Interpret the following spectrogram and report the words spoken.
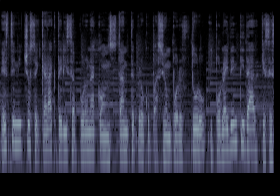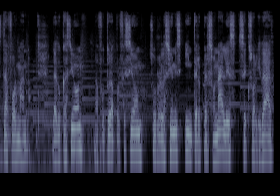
Este nicho se caracteriza por una constante preocupación por el futuro y por la identidad que se está formando. La educación, la futura profesión, sus relaciones interpersonales, sexualidad,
